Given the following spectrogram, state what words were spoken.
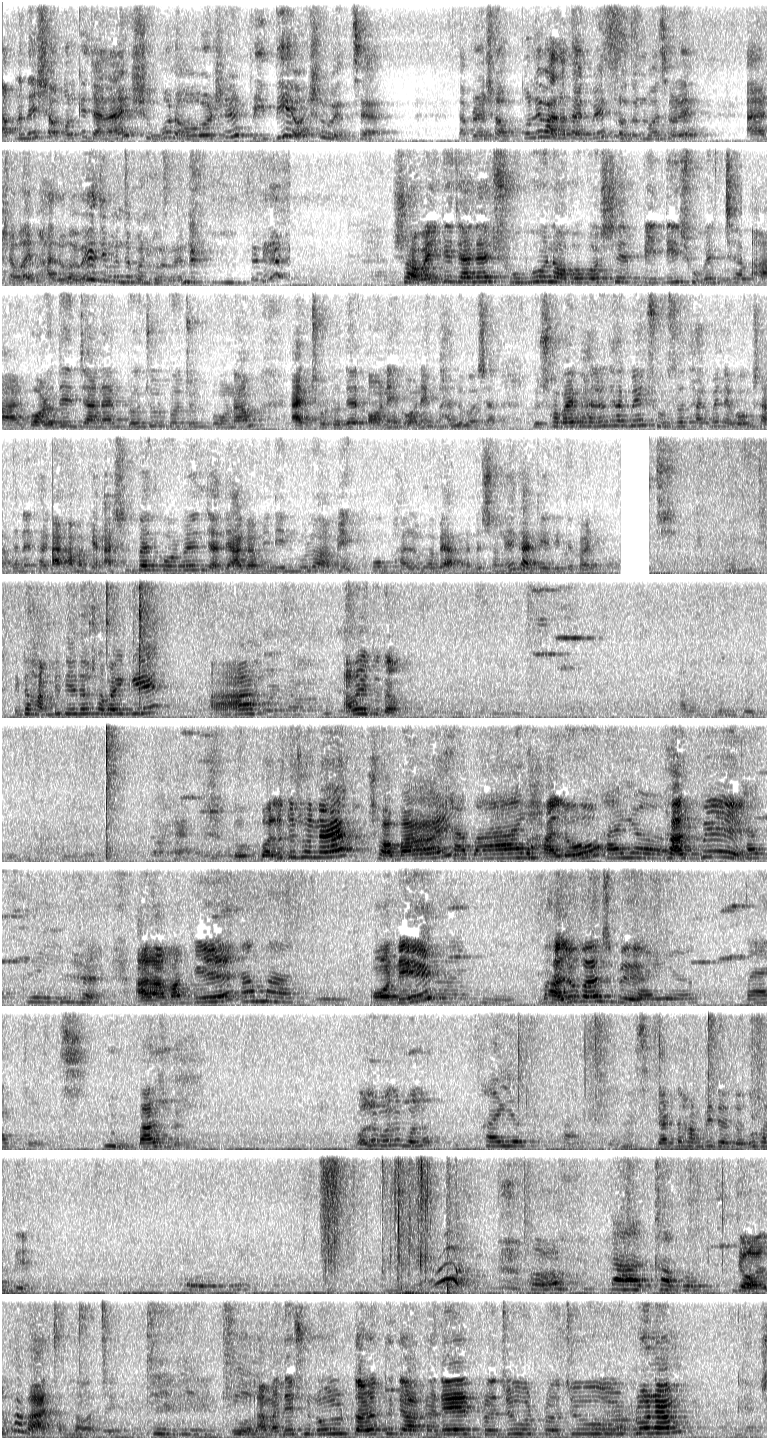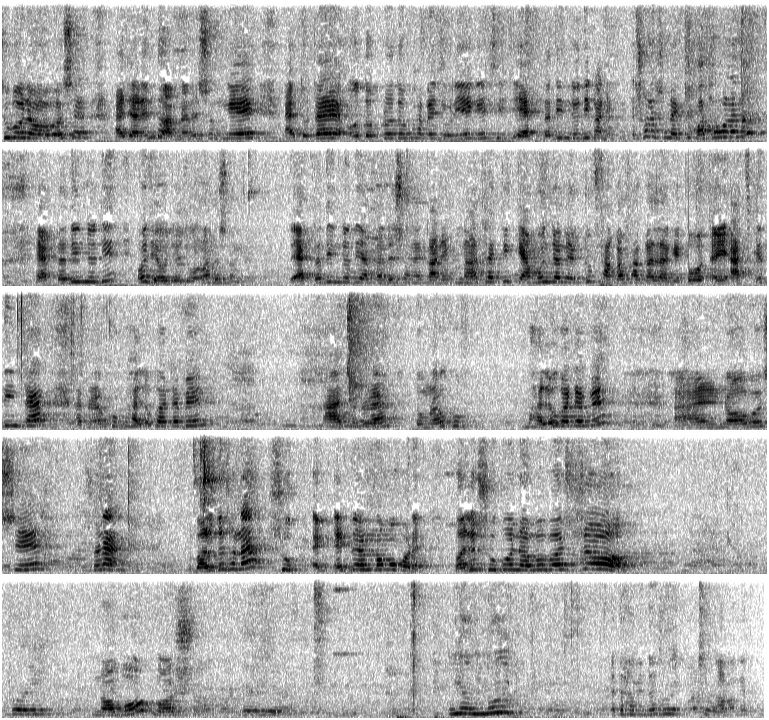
আপনাদের সকলকে জানাই শুভ নববর্ষের প্রীতি ও শুভেচ্ছা। আপনারা সকলে ভালো থাকবেন নতুন বছরে, আর সবাই ভালোভাবে জীবনযাপন করবেন। সবাইকে জানায় শুভ নববর্ষের প্রীতি, শুভেচ্ছা, আর বড়দের জানায় প্রচুর প্রচুর প্রণাম, আর ছোটদের অনেক অনেক ভালোবাসা। তো সবাই ভালো থাকবেন, সুস্থ থাকবেন এবং সাবধানে থাকবেন। আর আমাকে আশীর্বাদ করবেন যাতে আগামী দিনগুলো আমি খুব ভালোভাবে আপনাদের সঙ্গে কাটিয়ে দিতে পারি। একটু হাম্পি দিয়ে দাও সবাইকে। আহ আবার একটু দাও। হ্যাঁ তো বলো তো শোনা সবাই ভালো থাকবে? হ্যাঁ আর আমাকে অনেক ভালোবাসবে। বাসবেন বলো বলো বলো। একটা হাম্পি দিয়ে দাও দু হাত দিয়ে জল খাবা? আচ্ছা আমাদের শুনুর তরফ থেকে আপনাদের প্রচুর প্রচুর প্রণাম, শুভ নববর্ষে। আর জানেন তো, আপনাদের সঙ্গে এতটাই ওতপ্রোতভাবে জড়িয়ে গেছি যে একটা দিন যদি কানেক্ট শোনা শোনা, একটু কথা বলে না একটা দিন যদি ওই যে ওই যে, ওনাদের সঙ্গে। তো একটা দিন যদি আপনাদের সঙ্গে কানেক্ট না থাকি কেমন যেন একটু ফাঁকা ফাঁকা লাগে। তো এই আজকের দিনটা আপনারা খুব ভালো কাটাবেন। আর ছোটরা তোমরাও খুব ভালো কাটাবে। আর নববর্ষে শোনা বলো তো শোনা শুভ এক- একটু নম করে। বলো শুভ নববর্ষ। নববর্ষ। এটা হবে তো? আমাকে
